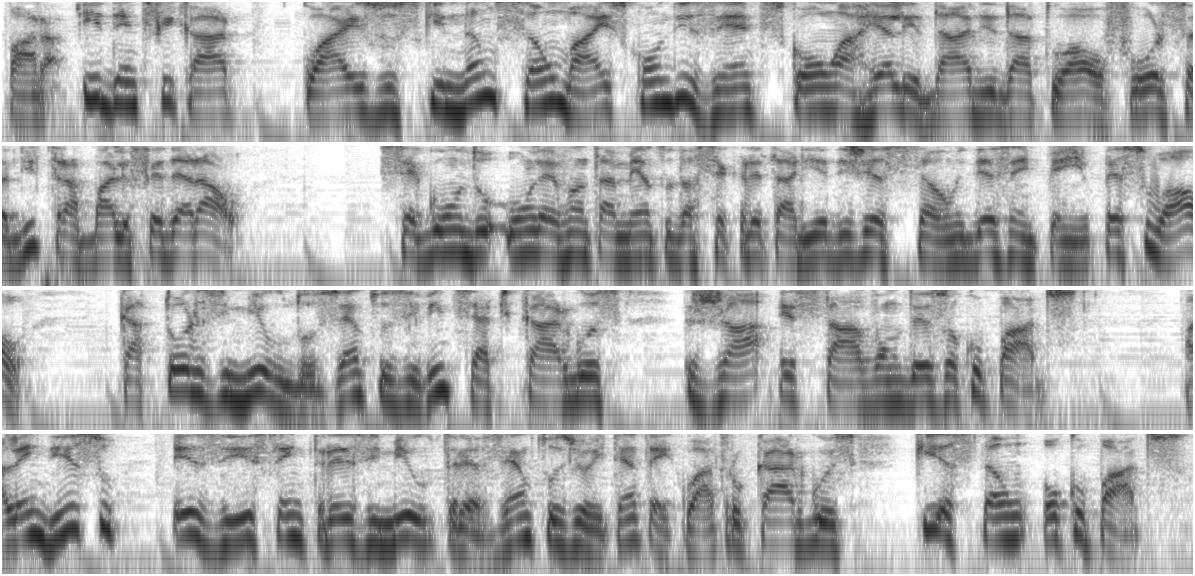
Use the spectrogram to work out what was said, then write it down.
para identificar quais os que não são mais condizentes com a realidade da atual Força de Trabalho Federal. Segundo um levantamento da Secretaria de Gestão e Desempenho Pessoal, 14.227 cargos já estavam desocupados. Além disso, existem 13.384 cargos que estão ocupados.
